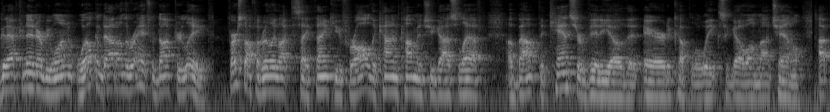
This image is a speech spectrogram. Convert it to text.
good afternoon, everyone. Welcome to Out on the Ranch with Dr. Lee. First off, I'd really like to say thank you for all the kind comments you guys left about the cancer video that aired a couple of weeks ago on my channel. I,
